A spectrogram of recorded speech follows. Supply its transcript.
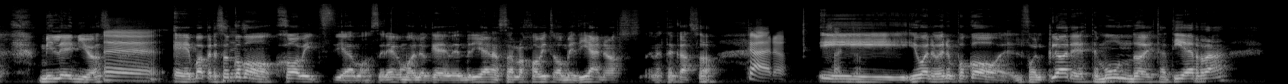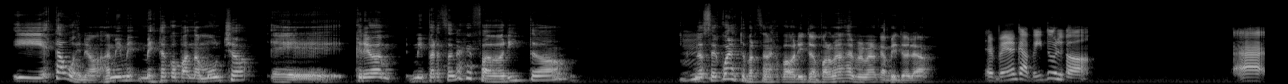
milenios. Eh, eh, bueno, pero son como hobbits, digamos. Sería como lo que vendrían a ser los hobbits, o medianos en este caso. Claro. Y, y, bueno, ver un poco el folclore de este mundo, de esta tierra. Y está bueno, a mí me, está copando mucho. Eh, creo mi personaje favorito. No sé, ¿cuál es tu personaje favorito? Por lo menos del primer capítulo. El primer capítulo. Ah,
